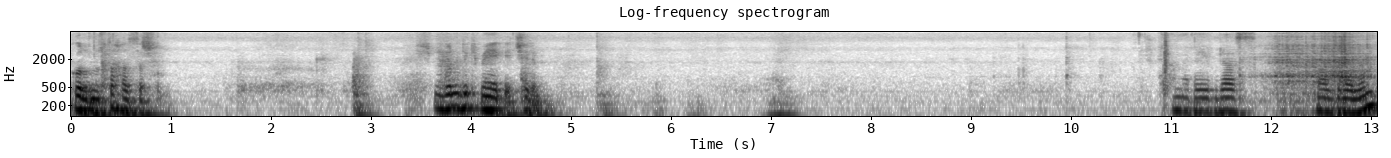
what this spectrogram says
Kolumuz da hazır. Şimdi bunu dikmeye geçelim. Kamerayı biraz kaldıralım.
